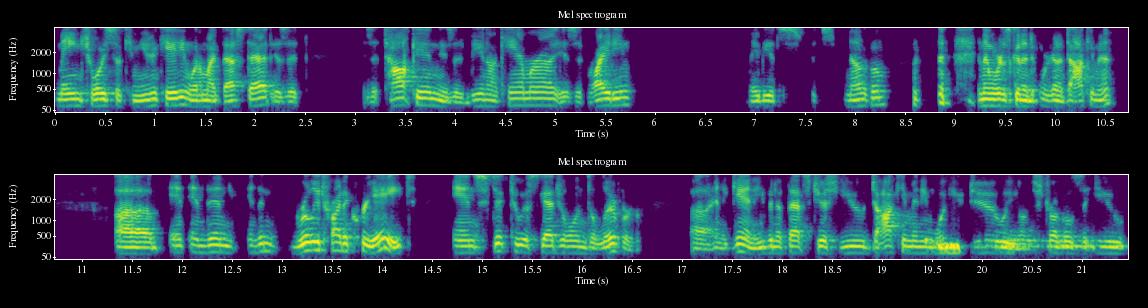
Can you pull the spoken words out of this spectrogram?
main choice of communicating? What am I best at? Is it is it talking? Is it being on camera? Is it writing? Maybe it's it's none of them. and then we're just gonna we're gonna document, uh, and and then and then really try to create and stick to a schedule and deliver. Uh, and again, even if that's just you documenting what you do, you know, the struggles that you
